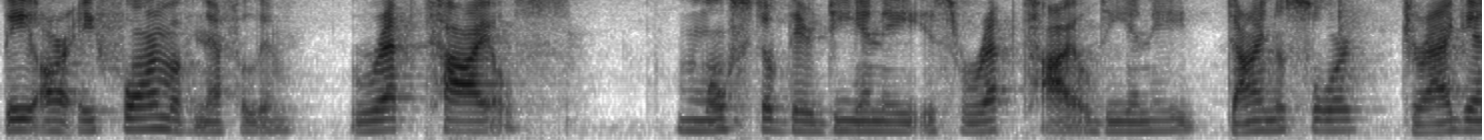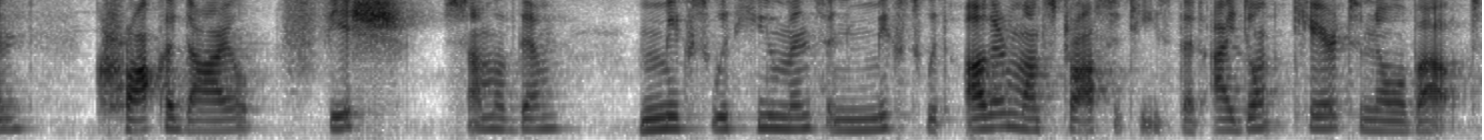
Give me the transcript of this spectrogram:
they are a form of Nephilim, reptiles. Most of their DNA is reptile DNA, dinosaur, dragon, crocodile, fish, some of them, mixed with humans and mixed with other monstrosities that I don't care to know about.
